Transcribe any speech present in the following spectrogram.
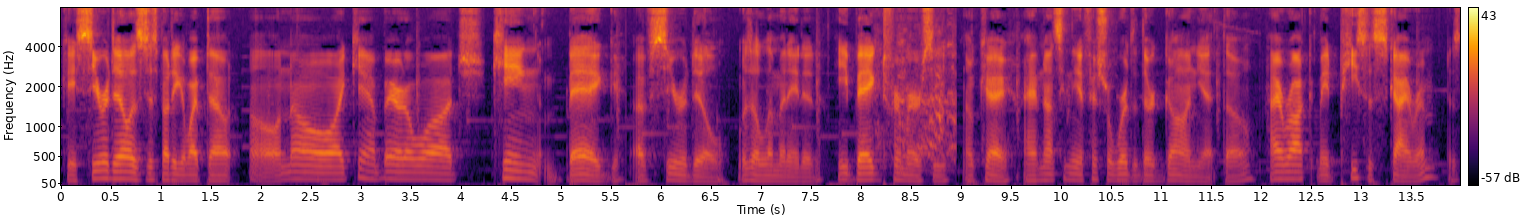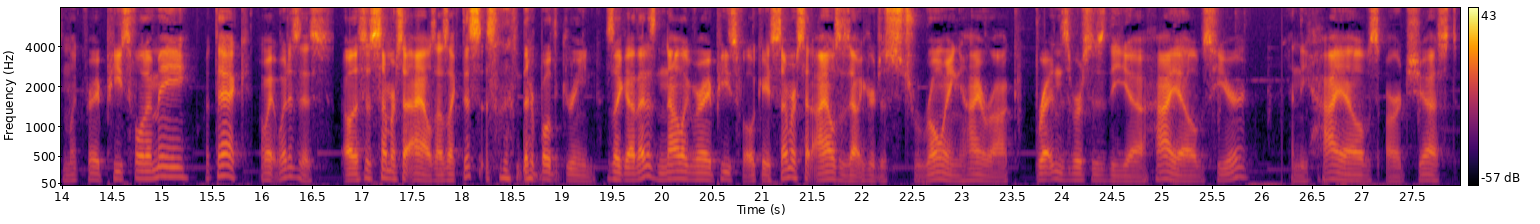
Okay, Cyrodiil is just about to get wiped out. Oh no, I can't bear to watch. King Beg of Cyrodiil was eliminated. He begged for mercy. Okay, I have not seen the official word that they're gone yet, though. High Rock made peace with Skyrim. Doesn't look very peaceful to me. What the heck? Oh, wait, what is this? Oh, this is Summerset Isles. I was like, this is, they're both green. It's like, uh, that does not look very peaceful. Okay, Summerset Isles is out here destroying High Rock. Bretons versus the uh, High Elves here. And the High Elves are just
